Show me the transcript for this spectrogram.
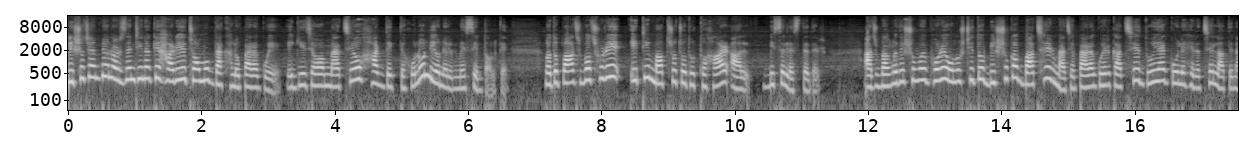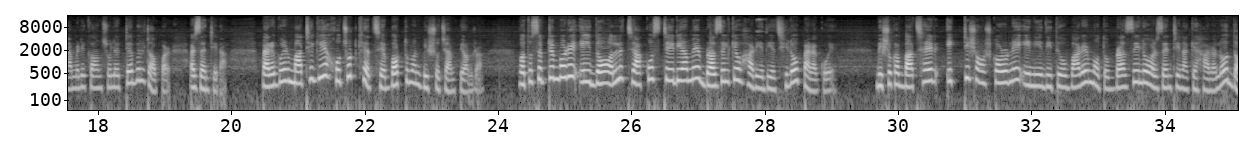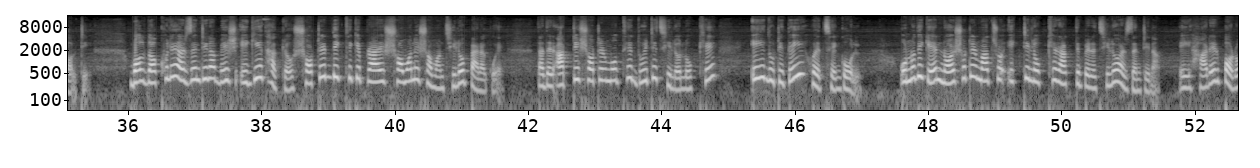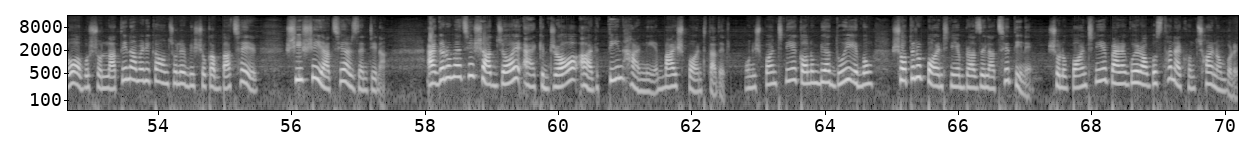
বিশ্ব চ্যাম্পিয়ন আর্জেন্টিনাকে হারিয়ে চমক দেখাল প্যারাগুয়ে। এগিয়ে যাওয়া ম্যাচেও হার দেখতে হলো লিওনেল মেসির দলকে। গত পাঁচ বছরে এটি মাত্র চতুর্থ হার আল বিসেলেস্তেদের। আজ বাংলাদেশ সময় ভোরে অনুষ্ঠিত বিশ্বকাপ বাছাইয়ের ম্যাচে প্যারাগুয়ের কাছে দুই এক গোলে হেরেছে লাতিন আমেরিকা অঞ্চলের টেবিল টপার আর্জেন্টিনা। প্যারাগুয়ের মাঠে গিয়ে হোঁচট খেয়েছে বর্তমান বিশ্ব চ্যাম্পিয়নরা। গত সেপ্টেম্বরে এই দল চাকো স্টেডিয়ামে ব্রাজিলকেও হারিয়ে দিয়েছিল প্যারাগুয়ে। বিশ্বকাপ বাছাইয়ের একটি সংস্করণে এ নিয়ে দ্বিতীয়বারের মতো ব্রাজিল ও আর্জেন্টিনাকে হারালো দলটি। বল দখলে আর্জেন্টিনা বেশ এগিয়ে থাকলেও শটের দিক থেকে প্রায় সমানে সমান ছিল প্যারাগুয়ে। তাদের আটটি শটের মধ্যে দুইটি ছিল লক্ষ্যে, এই দুটিতেই হয়েছে গোল। অন্যদিকে নয় শটের মাত্র একটি লক্ষ্যে রাখতে পেরেছিল আর্জেন্টিনা। এই হারের পরও অবশ্য লাতিন আমেরিকা অঞ্চলের বিশ্বকাপ বাছাইয়ের শীর্ষেই আছে আর্জেন্টিনা। এগারো ম্যাচে সাত জয়, এক ড্র আর তিন হার নিয়ে বাইশ পয়েন্ট তাদের। উনিশ পয়েন্ট নিয়ে কলম্বিয়া দুই এবং সতেরো পয়েন্ট নিয়ে ব্রাজিল আছে তিনে। ষোলো পয়েন্ট নিয়ে প্যারাগুয়ের অবস্থান এখন ছয় নম্বরে।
